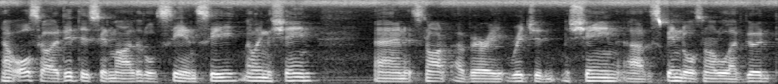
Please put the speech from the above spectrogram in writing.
now also I did this in my little CNC milling machine and it's not a very rigid machine. Uh, the spindle's not all that good.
